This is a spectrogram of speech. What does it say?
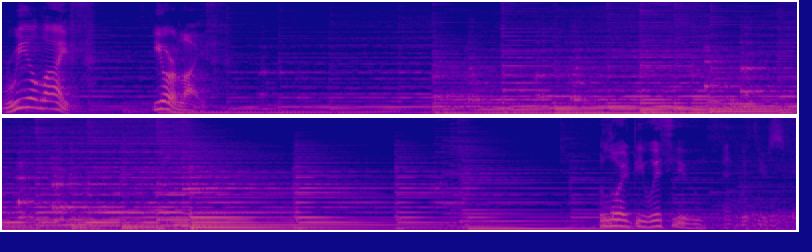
real life, your life. The Lord be with you. and with your spirit.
